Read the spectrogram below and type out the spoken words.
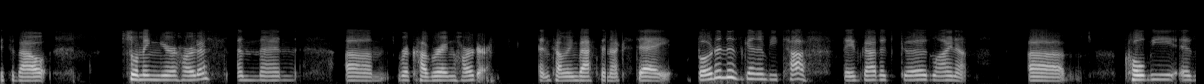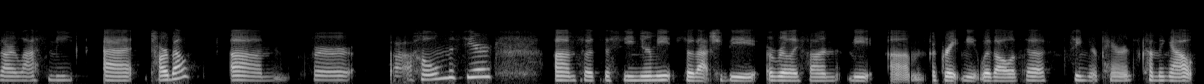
It's about swimming your hardest and then um, recovering harder and coming back the next day. Bowdoin is going to be tough. They've got a good lineup. Uh, Colby is our last meet at Tarbell um, for uh, home this year. Um, so it's the senior meet, so that should be a really fun meet, um, a great meet with all of the senior parents coming out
